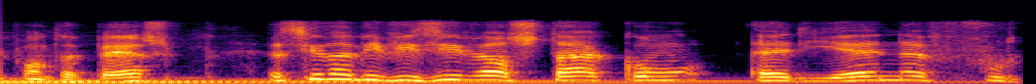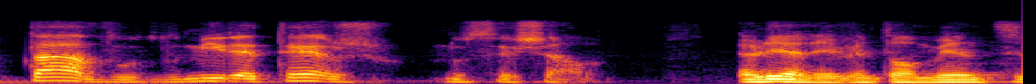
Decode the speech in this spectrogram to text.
E pontapés. A Cidade Invisível está com Ariana Furtado, de Miratejo, no Seixal. Ariana, eventualmente,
